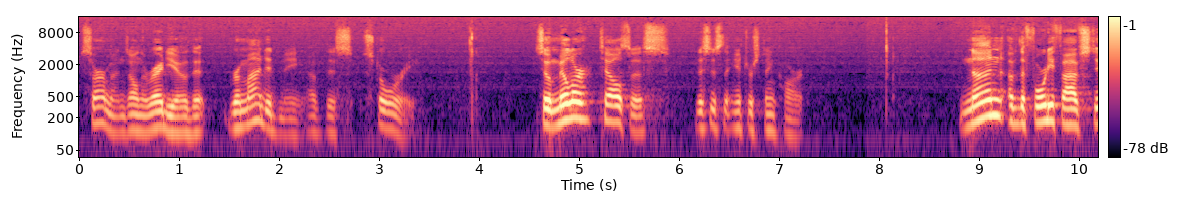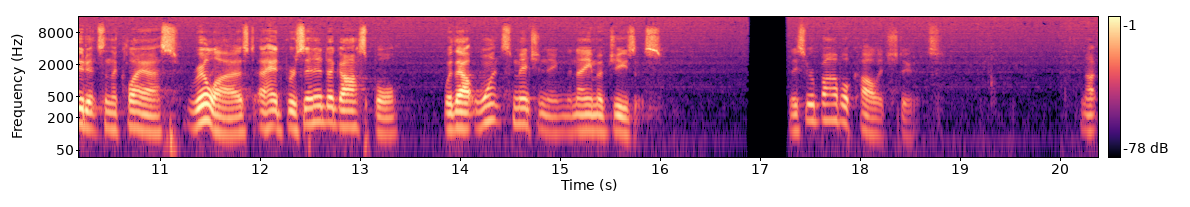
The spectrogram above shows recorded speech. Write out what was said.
sermons on the radio that reminded me of this story. So Miller tells us this is the interesting part. None of the 45 students in the class realized I had presented a gospel without once mentioning the name of Jesus. These are Bible college students. Not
